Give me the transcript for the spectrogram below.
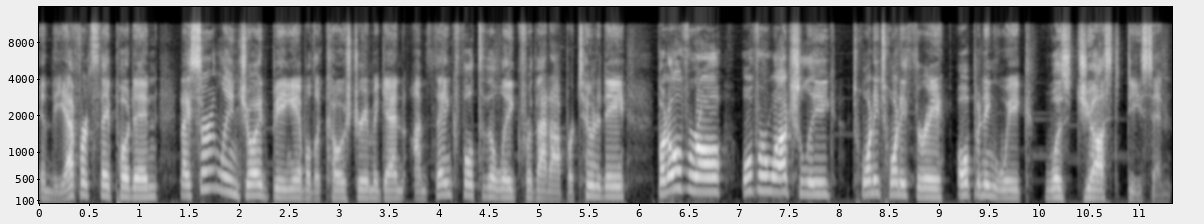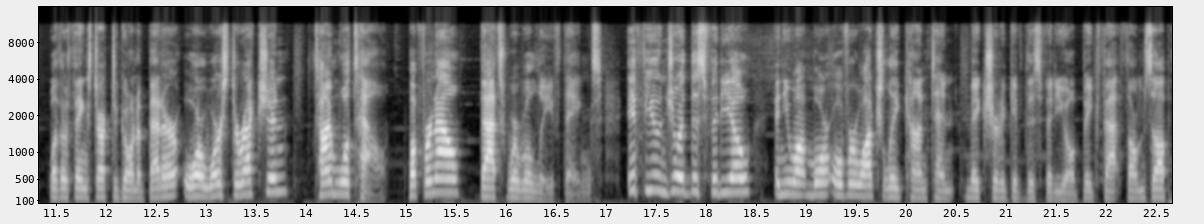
and the efforts they put in, and I certainly enjoyed being able to co-stream again. I'm thankful to the league for that opportunity, but overall, Overwatch League 2023 opening week was just decent. Whether things start to go in a better or worse direction, time will tell. But for now, that's where we'll leave things. If you enjoyed this video and you want more Overwatch League content, make sure to give this video a big fat thumbs up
